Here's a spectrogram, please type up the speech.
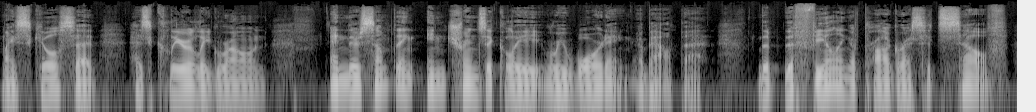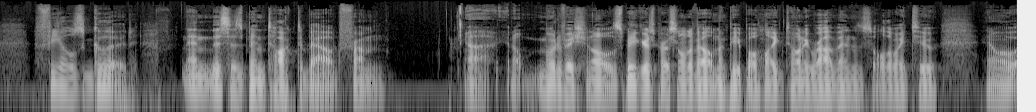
my skill set has clearly grown. And there's something intrinsically rewarding about that. The, the feeling of progress itself feels good. And this has been talked about from uh, you know motivational speakers, personal development people like Tony Robbins, all the way to you know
